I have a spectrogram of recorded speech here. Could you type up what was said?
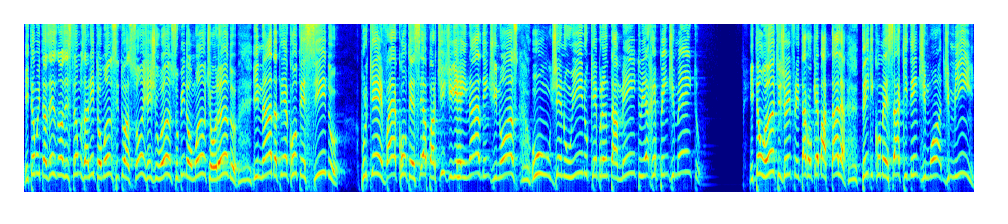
Então muitas vezes nós estamos ali tomando situações, jejuando, subindo ao monte, orando, e nada tem acontecido, porque vai acontecer a partir de reinar dentro de nós um genuíno quebrantamento e arrependimento. Então, antes de eu enfrentar qualquer batalha, tem que começar aqui dentro de, de, mim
